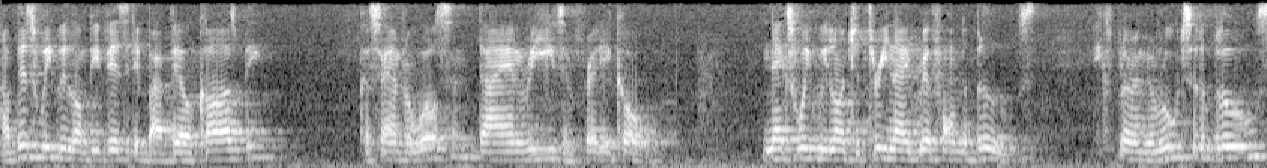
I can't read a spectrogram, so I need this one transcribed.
Now, this week we're going to be visited by Bill Cosby, Cassandra Wilson, Dianne Reeves, and Freddie Cole. Next week we launch a three-night riff on the blues, exploring the roots of the blues,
